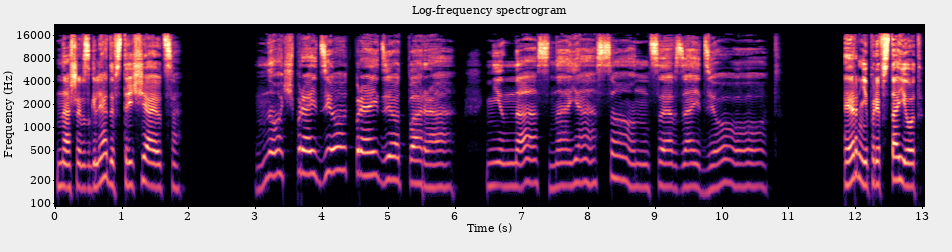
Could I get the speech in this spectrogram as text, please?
Наши взгляды встречаются. «Ночь пройдет, пройдет пора, Ненастное солнце взойдет». Эрни привстает.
